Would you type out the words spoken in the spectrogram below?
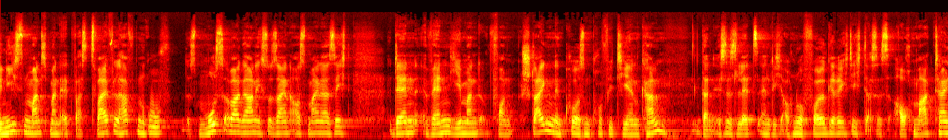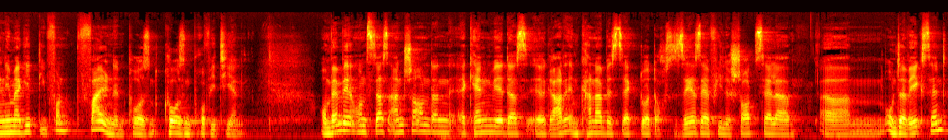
genießen manchmal einen etwas zweifelhaften Ruf. Das muss aber gar nicht so sein aus meiner Sicht. Denn wenn jemand von steigenden Kursen profitieren kann, dann ist es letztendlich auch nur folgerichtig, dass es auch Marktteilnehmer gibt, die von fallenden Kursen, profitieren. Und wenn wir uns das anschauen, dann erkennen wir, dass äh, gerade im Cannabis-Sektor doch sehr, sehr viele Shortseller ähm, unterwegs sind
